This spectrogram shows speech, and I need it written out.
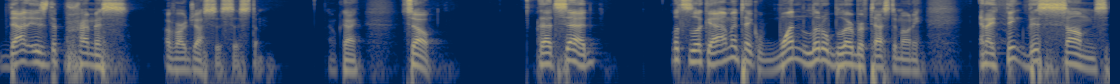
that is the premise of our justice system. Okay? So, that said, let's look at I'm going to take one little blurb of testimony and I think this sums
